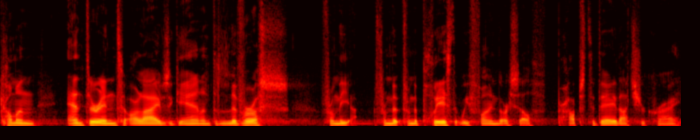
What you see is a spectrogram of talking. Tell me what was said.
Come and enter into our lives again and deliver us from the, from the, from the place that we found ourselves. Perhaps today that's your cry.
